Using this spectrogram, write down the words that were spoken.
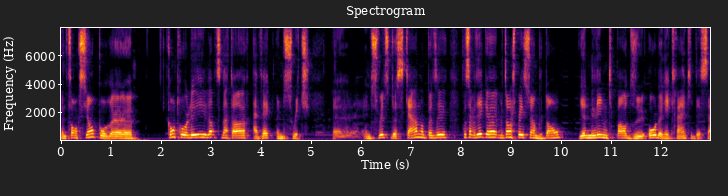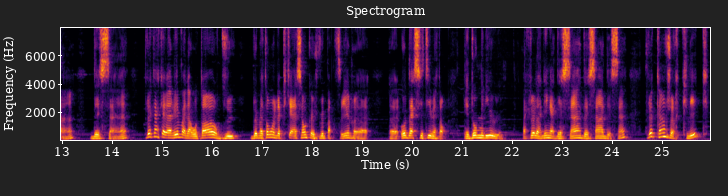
une fonction pour... Euh, contrôler l'ordinateur avec une switch. Euh, une switch de scan, on peut dire. Ça, ça veut dire que, mettons, je pèse sur un bouton, il y a une ligne qui part du haut de l'écran qui descend, descend. Puis là, quand elle arrive à la hauteur du, de, mettons, l'application que je veux partir, euh, euh, Audacity, mettons, est au milieu. Fait que là, la ligne, elle descend, descend, descend. Puis là, quand je reclique,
